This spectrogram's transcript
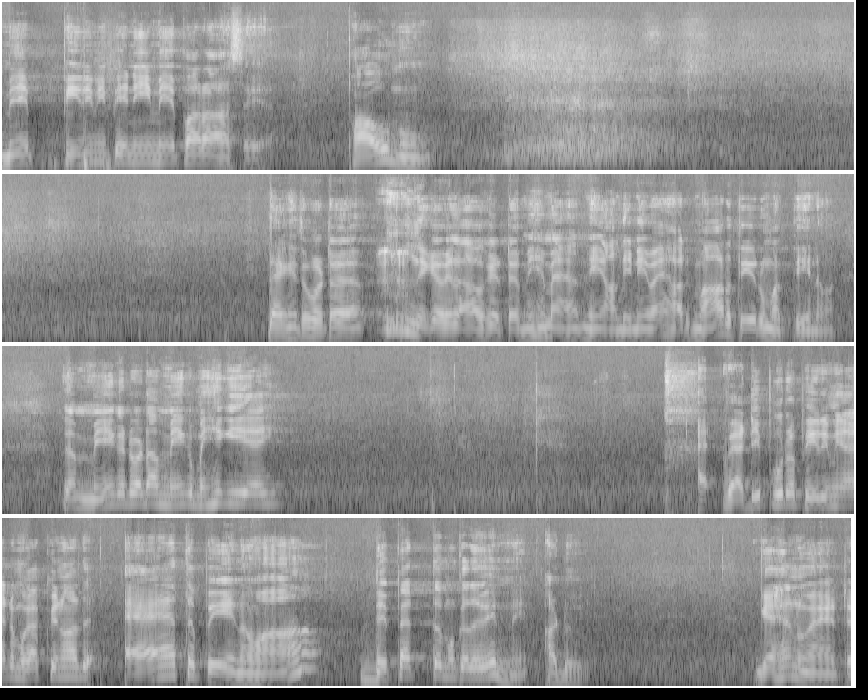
මේ පිරිමි පෙනීමේ පරාසය පවුමුන් දැන් එතකොට එක වෙලාවකට මෙහෙම මේ අඳිනේවයි හරි මාර තේරුමක් තියෙනවා. දැන් මේකට වඩා මේක මෙහෙ ගියයි. වැඩිපුර පිරිමි අයට මොකක් වෙනවද? ඈත පේනවා දෙපැත්ත මොකද වෙන්නේ? අඩුයි. ගැහණු අයට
